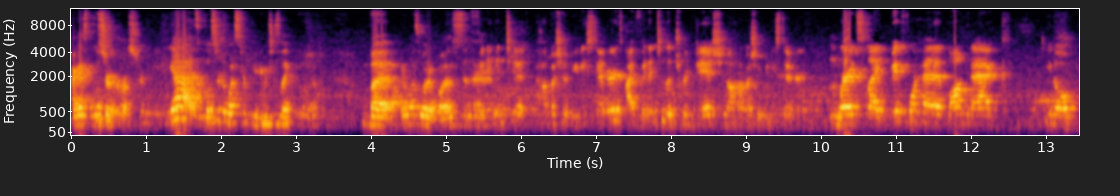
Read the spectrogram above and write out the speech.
I guess closer. To Western beauty. Yeah, it's closer to Western beauty, which is like. But it was what it was. and And fitting into Habesha beauty standards, I fit into the traditional Habesha beauty standard, Mm. where it's like big forehead, long neck, you know,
